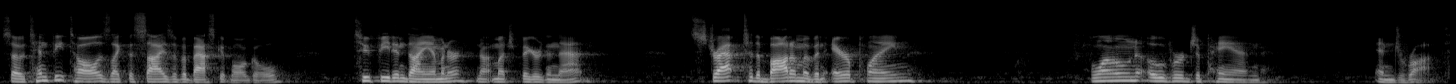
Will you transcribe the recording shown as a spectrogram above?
So 10 feet tall is like the size of a basketball goal, two feet in diameter, not much bigger than that. Strapped to the bottom of an airplane, flown over Japan, and dropped.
